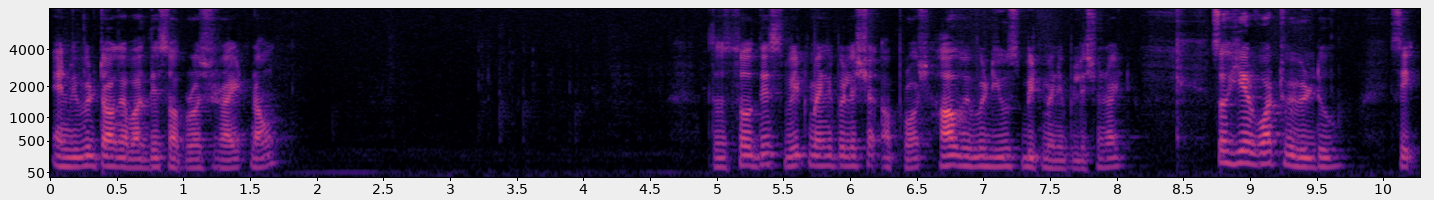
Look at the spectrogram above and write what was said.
And we will talk about this approach right now. So, so this bit manipulation approach how we would use bit manipulation right? So here what we will do see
